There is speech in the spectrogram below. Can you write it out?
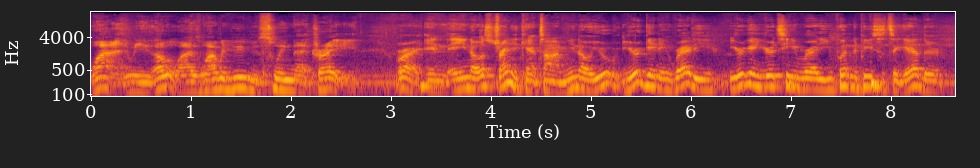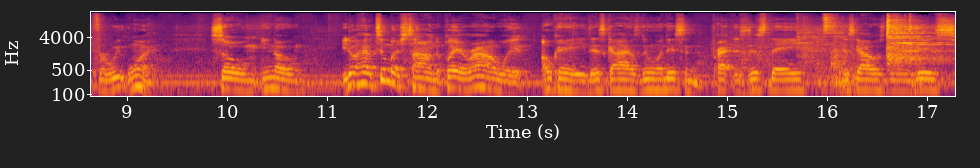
Why? I mean, otherwise, why would you even swing that trade? Right, and, and you know it's training camp time. You know you're you're getting ready. You're getting your team ready. You're putting the pieces together for week one. So you know you don't have too much time to play around with. Okay, this guy's doing this in practice this day. This guy was doing this.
